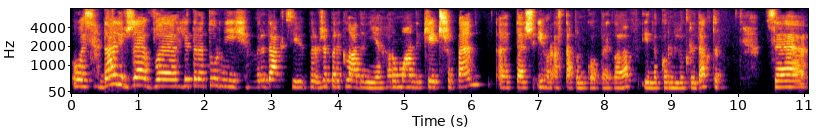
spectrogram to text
Ось далі вже в літературній редакції вже перекладені романи Кейт Шопен. е, Теж Ігор Остапенко переклав і на Корнелюк редактор. Це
